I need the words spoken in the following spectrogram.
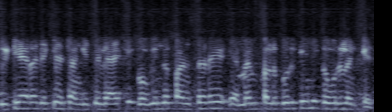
पीटीआयला देखील सांगितलेले आहे की गोविंद पानसरे एम एम कलबुर्गी आणि गौरी लंकेश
